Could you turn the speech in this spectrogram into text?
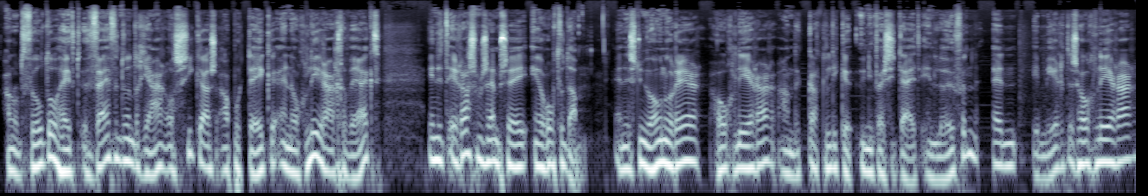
Arnold Vulto heeft 25 jaar als ziekenhuisapotheker en hoogleraar gewerkt in het Erasmus MC in Rotterdam. En is nu honorair hoogleraar aan de Katholieke Universiteit in Leuven en emeritus hoogleraar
